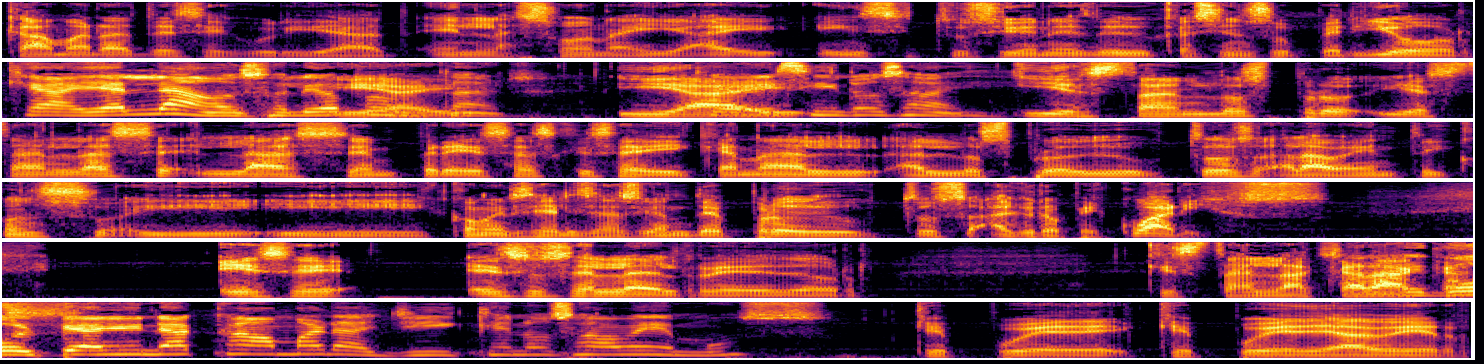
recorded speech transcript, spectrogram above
cámaras de seguridad en la zona y hay instituciones de educación superior. Que hay al lado, eso le iba a preguntar. y hay, Y están, los y están las, las empresas que se dedican a los productos, a la venta y, y, comercialización de productos agropecuarios. Ese, eso es el alrededor que está en la Caracas. De golpe hay una cámara allí que no sabemos. Que puede, que puede haber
